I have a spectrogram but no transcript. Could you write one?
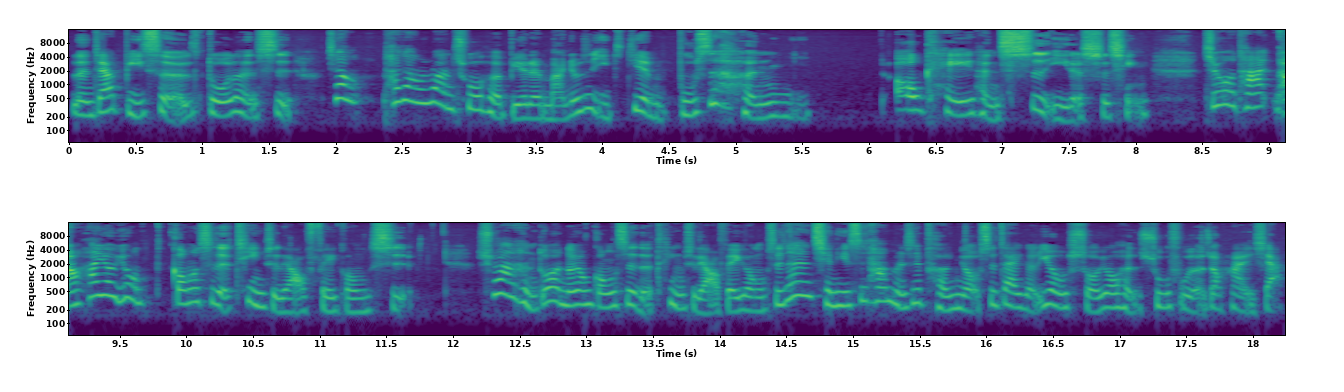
人家彼此多认识。这样他这样乱撮合别人吧，就是一件不是很 OK、很适宜的事情。结果他，然后他又用公司的 Teams 聊非公事。虽然很多人都用公司的 Teams 聊非公事，但是前提是他们是朋友，是在一个又熟又很舒服的状态下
